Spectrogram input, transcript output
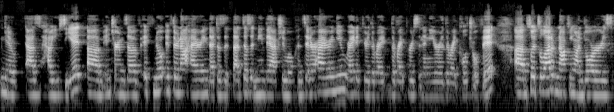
you know as how you see it um, in terms of if no if they're not hiring that doesn't that doesn't mean they actually won't consider hiring you right? If you're the right the right person and you're the right cultural fit. Um, so it's a lot of knocking on doors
